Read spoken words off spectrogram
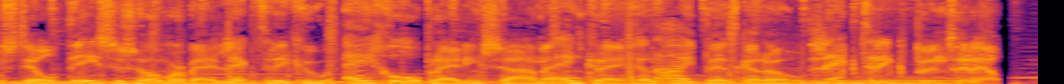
Stel deze zomer bij Lectric uw eigen opleiding samen en krijg een iPad cadeau. Lectric.nl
